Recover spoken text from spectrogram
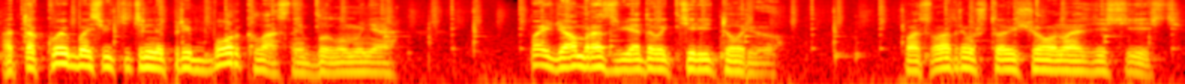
А такой бы осветительный прибор классный был у меня. Пойдем разведывать территорию. Посмотрим, что еще у нас здесь есть.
